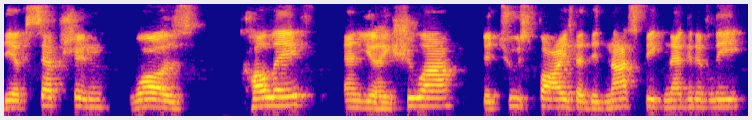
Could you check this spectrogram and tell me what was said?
The exception was Kalev and Yehoshua, the two spies that did not speak negatively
